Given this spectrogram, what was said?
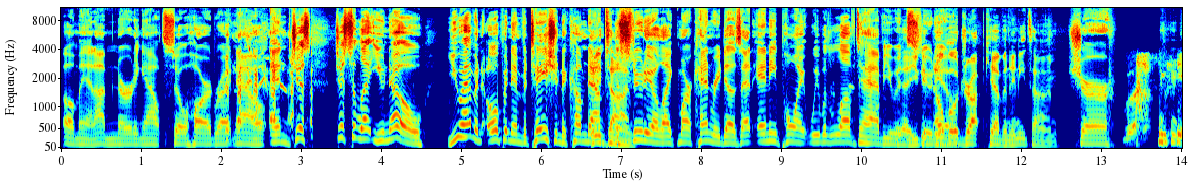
oh man, I'm nerding out so hard right now. and just just to let you know, you have an open invitation to come down to the studio like Mark Henry does at any point. We would love to have you in Yeah, you studio. can elbow drop Kevin anytime. Sure. yeah.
